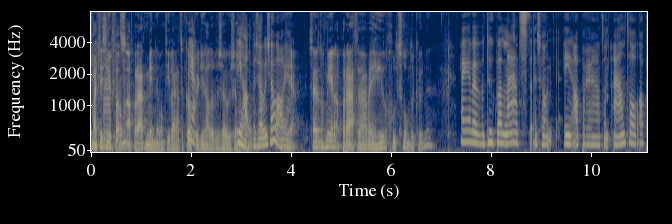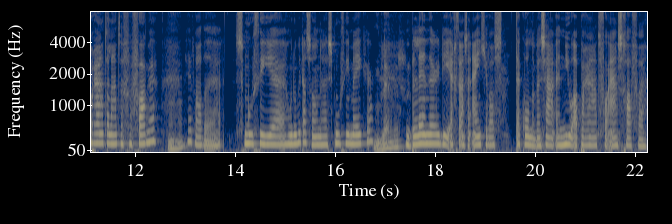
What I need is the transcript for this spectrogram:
Maar het is in ieder geval een apparaat minder, want die waterkoker die hadden we sowieso Die hadden we sowieso al, ja. ja. Zijn er nog meer apparaten waar wij heel goed zonder kunnen? Nou ja, we hebben natuurlijk wel laatst zo'n één apparaat, een aantal apparaten laten vervangen. Mhm. We hadden smoothie, uh, hoe noem je dat? Zo'n uh, smoothie maker. Een blender. Een blender die echt aan zijn eindje was. Daar konden we een nieuw apparaat voor aanschaffen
